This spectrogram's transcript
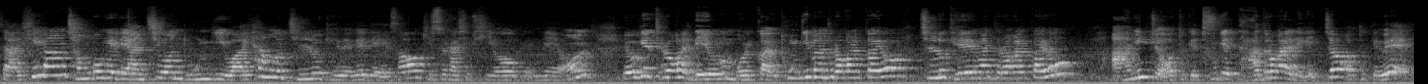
자, 희망 전공에 대한 지원 동기와 향후 진로 계획에 대해서 기술하십시오. 그랬네요. 여기에 들어갈 내용은 뭘까요? 동기만 들어갈까요? 진로 계획만 들어갈까요? 아니죠. 어떻게 두 개 다 들어가야 되겠죠? 어떻게 왜?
